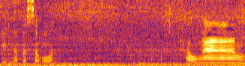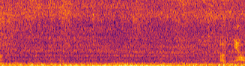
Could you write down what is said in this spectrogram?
เห็นแล้วก็ สะอ่อนข้าวงามข้าวเหนียว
